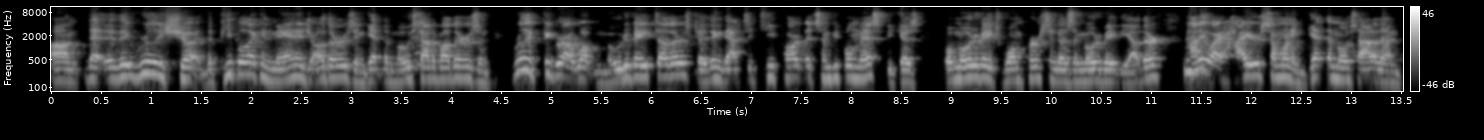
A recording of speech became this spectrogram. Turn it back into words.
um, that they really should the people that can manage others and get the most out of others and really figure out what motivates others because i think that's a key part that some people miss because what motivates one person doesn't motivate the other. Mm-hmm. How do I hire someone and get the most out of them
